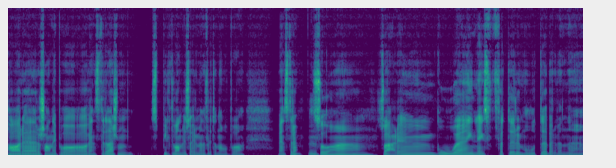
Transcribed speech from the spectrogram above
har eh, Rashani på venstre der, som spilte vanligvis høyre, men flytta nå over på venstre, Mm. så, så er det gode innleggsføtter mot eh, Børven. eh,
